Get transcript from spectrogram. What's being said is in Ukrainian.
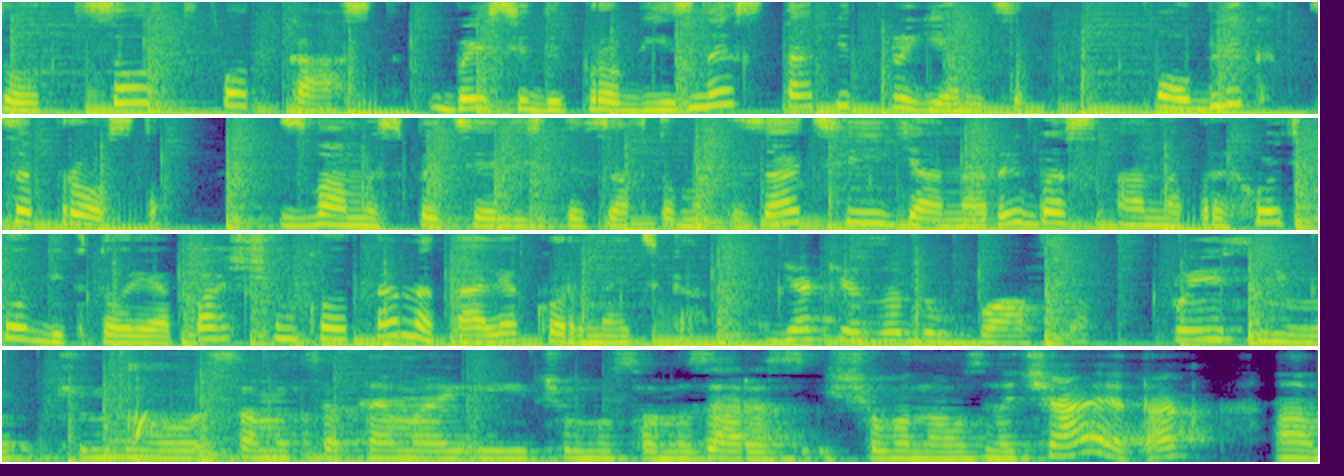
Торксофт Подкаст. Бесіди про бізнес та підприємців. Облік це просто. З вами спеціалісти з автоматизації Яна Рибас, Анна Приходько, Вікторія Пащенко та Наталя Корнецька. Як я задовбався. Поясню, чому саме ця тема і чому саме зараз і що вона означає. Так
